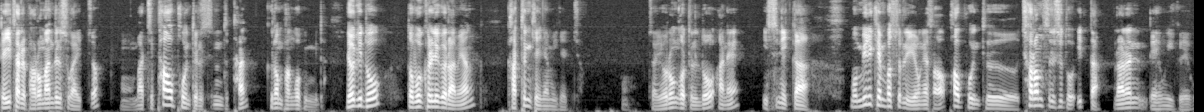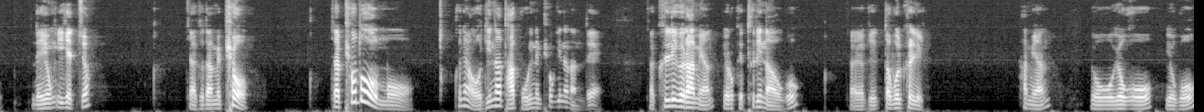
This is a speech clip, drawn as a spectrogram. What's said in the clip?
데이터를 바로 만들 수가 있죠? 음, 마치 파워포인트를 쓰는 듯한 그런 방법입니다. 여기도 더블 클릭을 하면 같은 개념이겠죠. 음, 자 이런 것들도 안에 있으니까 뭐 미리 캔버스를 이용해서 파워포인트처럼 쓸 수도 있다 라는 내용이 내용이겠죠? 자 그 다음에 표. 자 표도 뭐 그냥 어디나 다 보이는 표기는 한데 자 클릭을 하면 이렇게 틀이 나오고 자 여기 더블 클릭 하면 요 요거 요거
